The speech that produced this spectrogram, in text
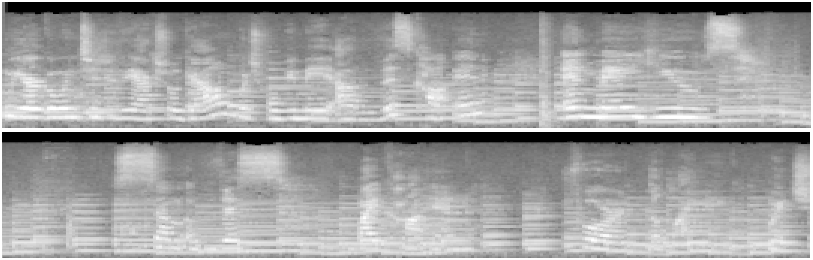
we are going to do the actual gown, which will be made out of this cotton, and may use some of this white cotton for the lining, which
